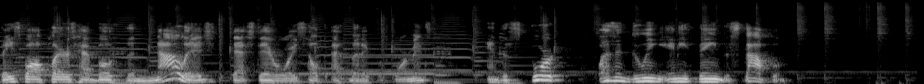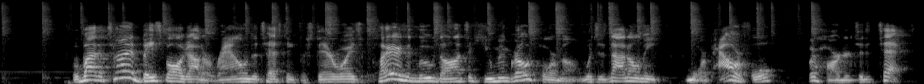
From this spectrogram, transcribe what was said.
baseball players had both the knowledge that steroids helped athletic performance and the sport wasn't doing anything to stop them. But by the time baseball got around to testing for steroids, players had moved on to human growth hormone, which is not only more powerful, but harder to detect.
